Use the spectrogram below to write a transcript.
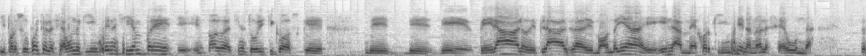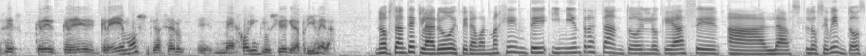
y por supuesto la segunda quincena siempre eh, en todos los destinos turísticos que de, verano, de playa, de montaña, eh, es la mejor quincena, no la segunda. Entonces creemos que va a ser eh, mejor inclusive que la primera. No obstante, aclaró, esperaban más gente y mientras tanto, en lo que hace a los eventos,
